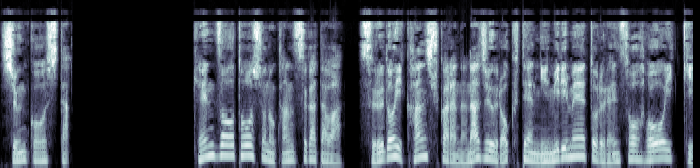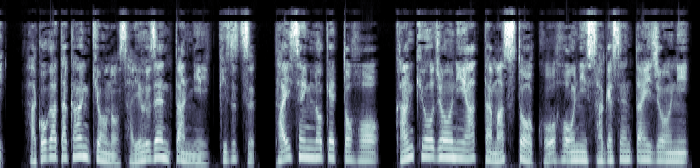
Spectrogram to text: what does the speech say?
竣工した。建造当初の艦姿は、鋭い艦首から 76.2mm 連装砲1機、箱型環境の左右前端に1機ずつ、対戦ロケット砲、環境上にあったマストを後方に下げ船体上に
